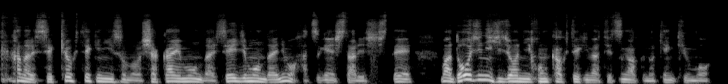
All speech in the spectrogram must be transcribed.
ー、かなり積極的にその社会問題、政治問題にも発言したりして、まあ同時に非常に本格的な哲学の研究も、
